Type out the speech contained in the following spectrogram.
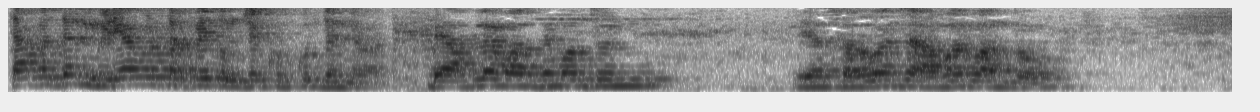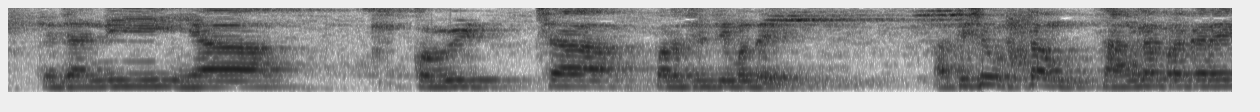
त्याबद्दल मीडियावर तर्फे तुमचे खूप खूप धन्यवाद. मी आपल्या माध्यमातून या सर्वांचे आभार मानतो की ज्यांनी या कोविडच्या परिस्थितीमध्ये अतिशय उत्तम चांगल्या प्रकारे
